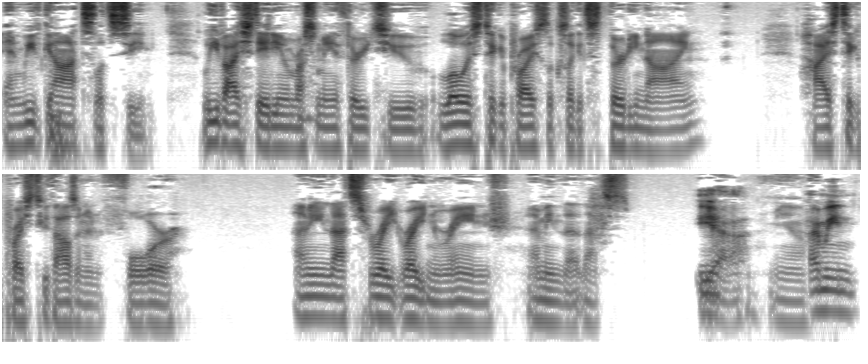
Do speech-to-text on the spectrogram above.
and we've got let's see, Levi Stadium WrestleMania 32 lowest ticket price looks like it's 39, highest ticket price 2004. I mean that's right right in range. I mean that that's Yeah. yeah I mean,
